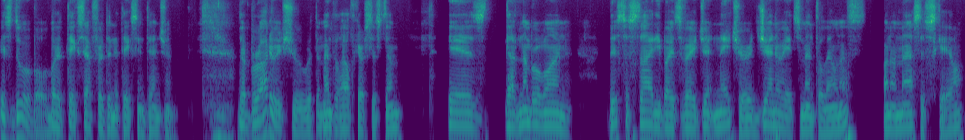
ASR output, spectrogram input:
It's doable, but it takes effort and it takes intention. The broader issue with the mental health care system is that number one, this society, by its very nature, generates mental illness on a massive scale.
